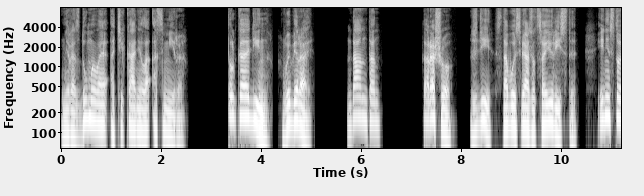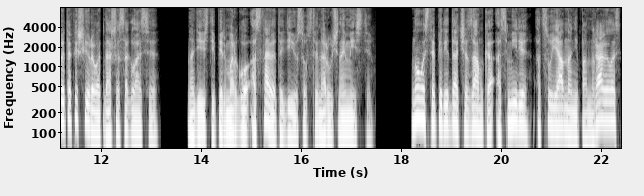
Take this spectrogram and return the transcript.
не раздумывая, очеканила Асмира. Только один, выбирай. Дантон. Хорошо, жди, с тобой свяжутся юристы, и не стоит афишировать наше согласие. Надеюсь, теперь Марго оставит идею собственноручной мести. Новость о передаче замка Асмире отцу явно не понравилась,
